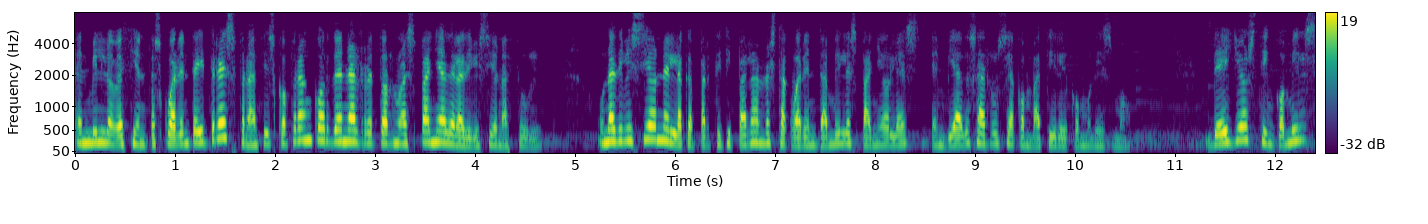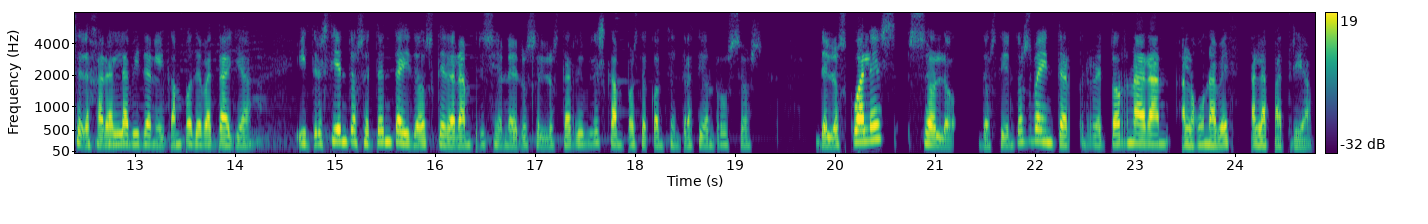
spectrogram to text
En 1943, Francisco Franco ordena el retorno a España de la División Azul, una división en la que participarán hasta 40.000 españoles enviados a Rusia a combatir el comunismo. De ellos, 5.000 se dejarán la vida en el campo de batalla y 372 quedarán prisioneros en los terribles campos de concentración rusos, de los cuales solo 220 retornarán alguna vez a la patria.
